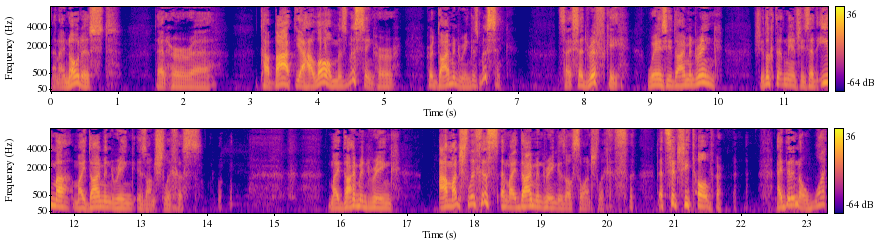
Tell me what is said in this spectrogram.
and I noticed that her uh, tabat yahalom is missing. Her, her diamond ring is missing. So I said, Rifki, where's your diamond ring? She looked at me and she said, Ima, my diamond ring is on shlichus. My diamond ring, I'm on shlichus, and my diamond ring is also on shlichus. That's it, she told her. I didn't know what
